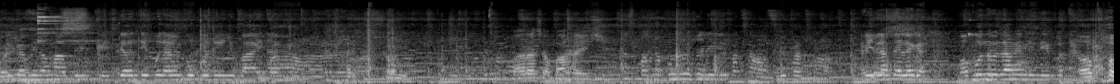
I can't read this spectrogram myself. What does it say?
Huwag kami ng cabinet case. Hindi po namin pupunin yung bahay namin. Para sa bahay. Pag napuno siya, lilipat na ako. Lilipat na ako. Ayun lang talaga. Mapuno lang yung lilipat. Opo.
